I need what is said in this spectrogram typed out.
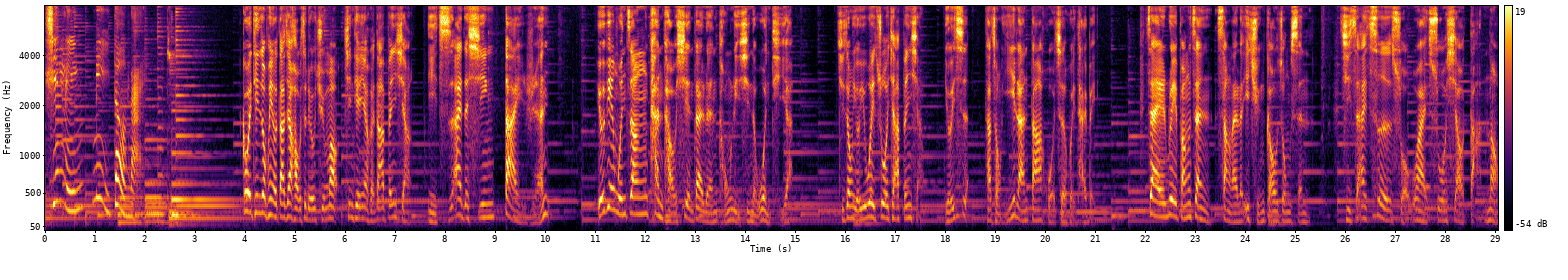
心灵蜜豆奶。各位听众朋友，大家好，我是刘群茂，今天要和大家分享以慈爱的心待人。有一篇文章探讨现代人同理心的问题啊，其中有一位作家分享，有一次他从宜兰搭火车回台北，在瑞芳站上来了一群高中生，挤在厕所外说笑打闹。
